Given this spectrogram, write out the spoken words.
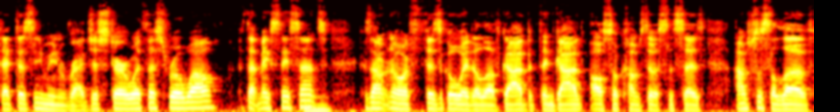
that doesn't even register with us real well if that makes any mm-hmm. sense because i don't know a physical way to love god but then god also comes to us and says i'm supposed to love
